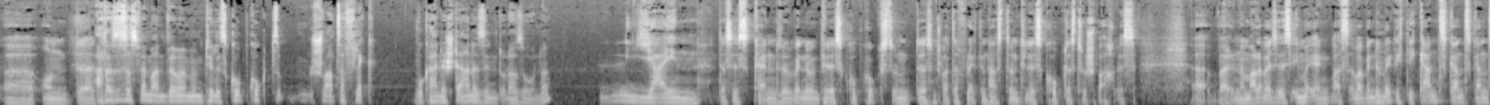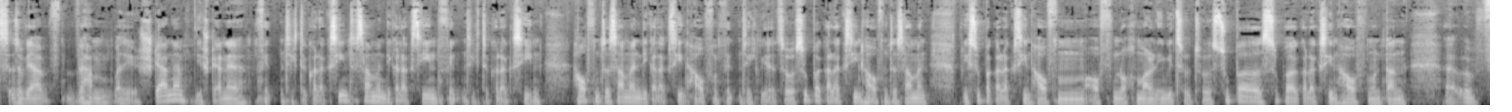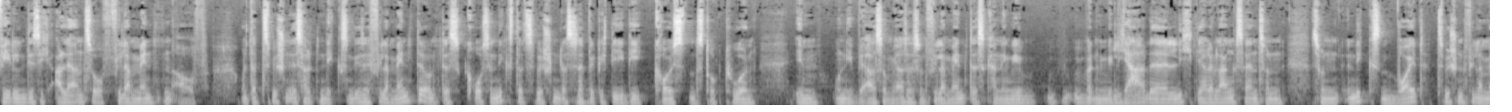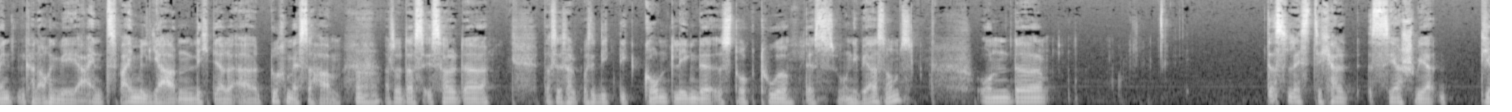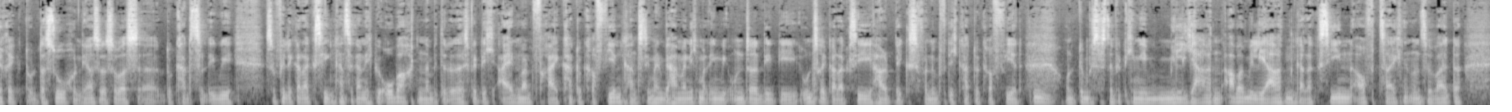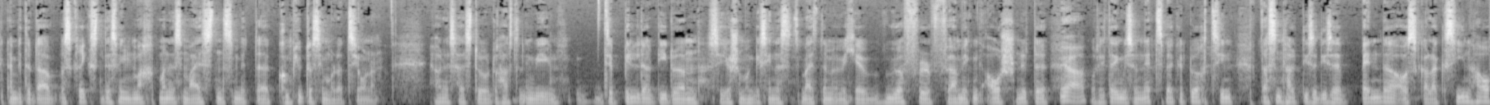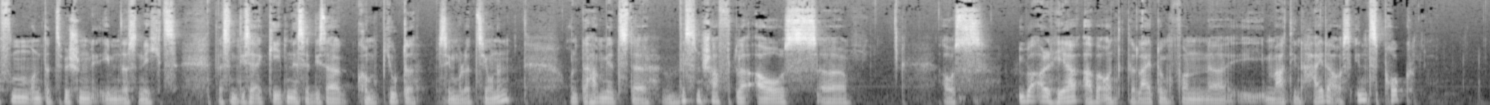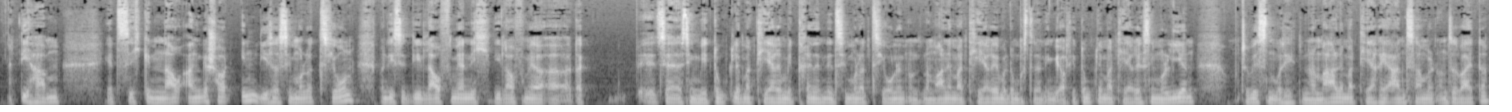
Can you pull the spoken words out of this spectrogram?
Äh, und, äh, Ach, das ist das, wenn man, wenn man mit dem Teleskop guckt, schwarzer Fleck wo keine Sterne sind oder so, ne? Jein, das ist kein, also wenn du im Teleskop guckst und das ist ein schwarzer Fleck, dann hast du ein Teleskop, das zu schwach ist. Äh, weil normalerweise ist immer irgendwas. Aber wenn du mhm. wirklich die ganz, ganz, ganz, also wir, wir haben quasi Sterne, die Sterne finden sich zu Galaxien zusammen, die Galaxien finden sich zu Galaxienhaufen zusammen, die Galaxienhaufen finden sich wieder zu Supergalaxienhaufen zusammen, die Supergalaxienhaufen auf nochmal irgendwie zu, zu Super, Supergalaxienhaufen und dann äh, fädeln die sich alle an so Filamenten auf. Und dazwischen ist halt nichts. Und diese Filamente und das große Nix dazwischen, das ist halt wirklich wirklich die, die größten Strukturen im Universum. Ja, also so ein Filament, das kann irgendwie über eine Milliarde Lichtjahre lang sein. So ein, so ein Nix, ein Void zwischen Filamenten kann auch irgendwie ein, zwei Milliarden Lichtjahre äh, Durchmesser haben. Mhm. Also das ist halt, äh, das ist halt quasi die, die grundlegende Struktur des Universums. Und äh, das lässt sich halt sehr schwer direkt untersuchen. Ja, also sowas, äh, du kannst halt irgendwie, so viele Galaxien kannst du gar nicht beobachten, damit du das wirklich einwandfrei kartografieren kannst. Ich meine, wir haben ja nicht mal irgendwie unter die, die, unsere Galaxie halbwegs vernünftig kartografiert. Mhm. Und du müsstest da wirklich irgendwie Milliarden, aber Milliarden Galaxien aufzeichnen und so weiter, damit du da was kriegst. Und deswegen macht man es meistens mit äh, Computersimulationen. Ja, das heißt, du, du hast dann irgendwie diese Bilder, die du dann sicher schon mal gesehen hast, sind meistens irgendwelche würfelförmigen Ausschnitte, ja. wo sich da irgendwie so Netzwerke durchziehen. Das sind halt diese, diese Bänder aus Galaxienhaufen laufen und dazwischen eben das Nichts. Das sind diese Ergebnisse dieser Computersimulationen. Und da haben jetzt äh, Wissenschaftler aus, äh, aus überall her, aber unter der Leitung von äh, Martin Haider aus Innsbruck, die haben jetzt sich genau angeschaut in dieser Simulation, weil diese, die laufen ja nicht, die laufen ja, äh, da ist ja irgendwie dunkle Materie mit drin in den Simulationen und normale Materie, weil du musst dann irgendwie auch die dunkle Materie simulieren, um zu wissen, wo sich die normale Materie ansammelt und so weiter.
